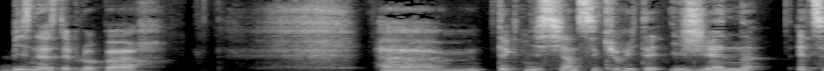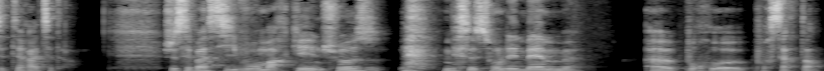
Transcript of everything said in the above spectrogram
business developer, euh, technicien de sécurité, hygiène, etc., etc. Je ne sais pas si vous remarquez une chose, mais ce sont les mêmes euh, pour, euh, pour certains.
